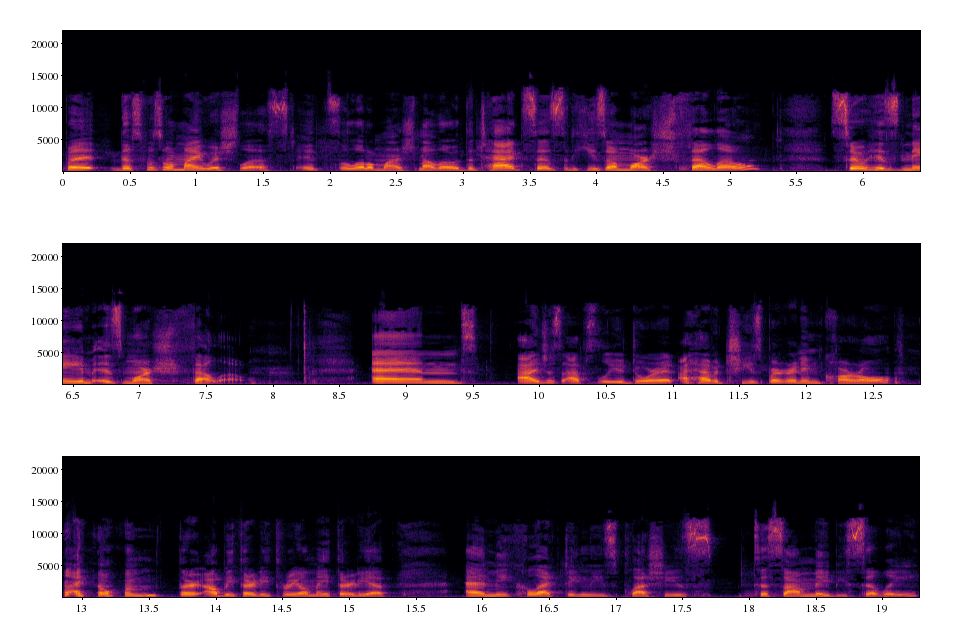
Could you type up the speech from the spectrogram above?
but this was on my wish list. It's a little marshmallow. The tag says that he's a marshfellow, so his name is Marshfellow. And I just absolutely adore it. I have a cheeseburger named Carl. I know I'm thir- I'll be 33 on May 30th, and me collecting these plushies to some may be silly.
